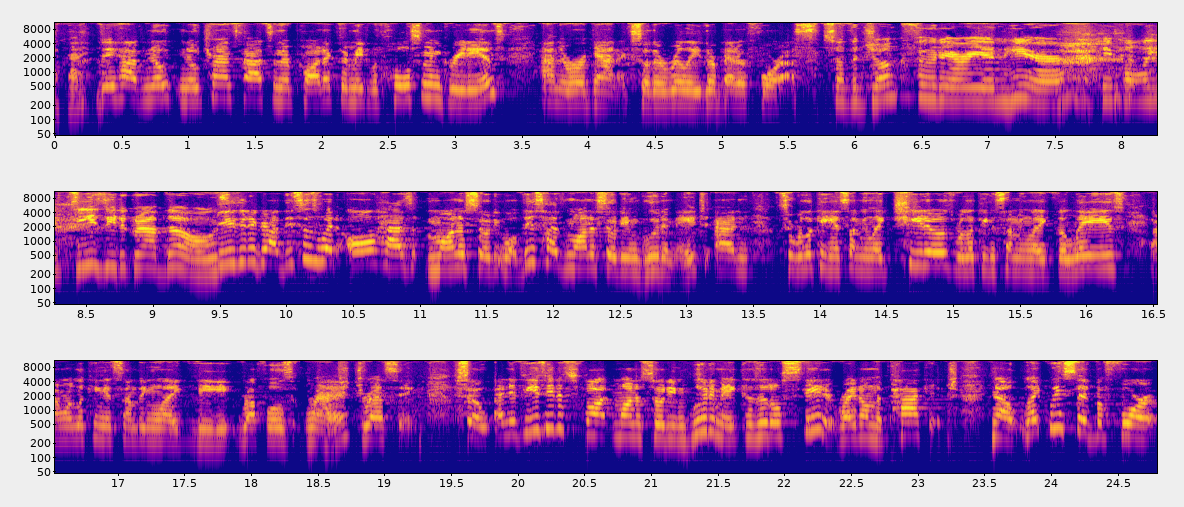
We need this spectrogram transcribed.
Okay. They have no no trans fats in their product. They're made with wholesome ingredients and they're organic, so they're really they're better for us. So the junk food area in here, people, it's easy to grab those. Easy to grab. This is what all has monosodium. Well, this has monosodium glutamate, and so we're looking at something like Cheetos. We're looking at something like the Lay's, and we're looking at something like the Ruffles Ranch okay. dressing. So, and it's easy to spot monosodium glutamate because it'll state it right on the package. Now, like we said before,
